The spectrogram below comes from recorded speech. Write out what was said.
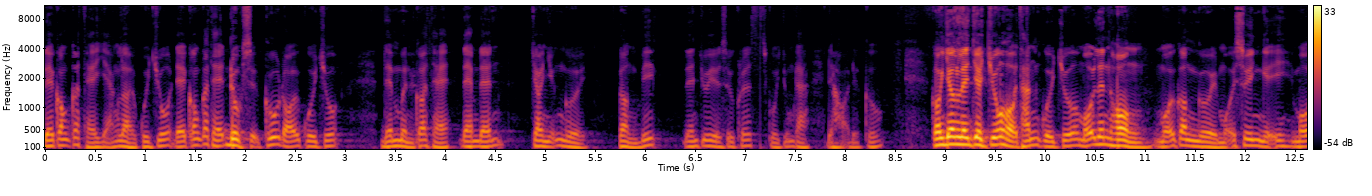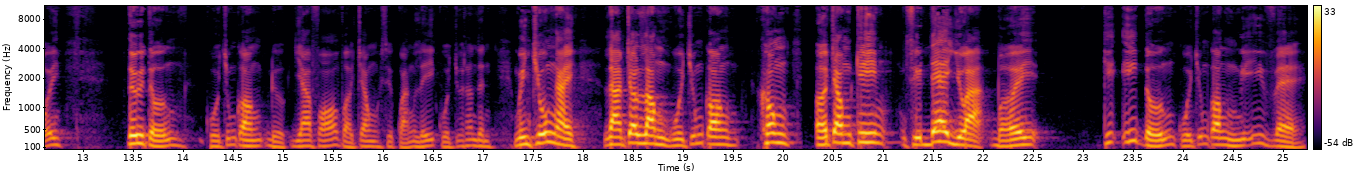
để con có thể giảng lời của Chúa, để con có thể được sự cứu rỗi của Chúa, để mình có thể đem đến cho những người cần biết đến Chúa Giêsu Christ của chúng ta để họ được cứu. Con dâng lên cho Chúa hội thánh của Chúa, mỗi linh hồn, mỗi con người, mỗi suy nghĩ, mỗi tư tưởng của chúng con được giao phó vào trong sự quản lý của Chúa Thánh Linh. Nguyên Chúa Ngài làm cho lòng của chúng con không ở trong cái sự đe dọa bởi cái ý tưởng của chúng con nghĩ về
